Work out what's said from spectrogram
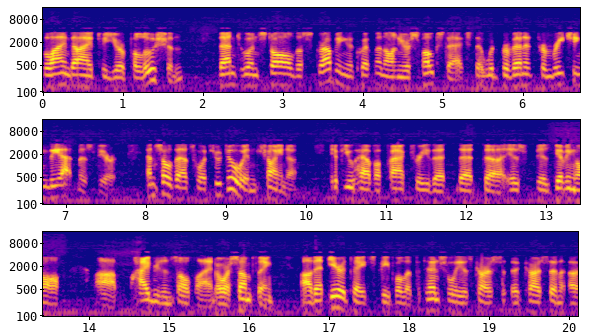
blind eye to your pollution than to install the scrubbing equipment on your smokestacks that would prevent it from reaching the atmosphere. And so that's what you do in China if you have a factory that that uh, is is giving off uh, hydrogen sulfide or something uh, that irritates people that potentially is uh, carcin- uh,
